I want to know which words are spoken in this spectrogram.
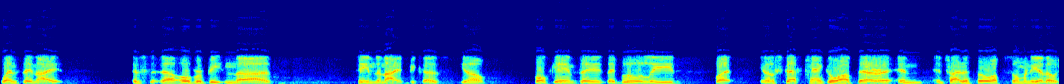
Wednesday night uh, over beating the team tonight because you know both games they they blew a lead, but you know Steph can't go out there and and try to throw up so many of those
